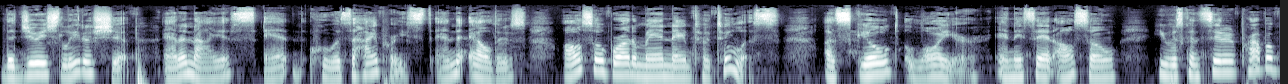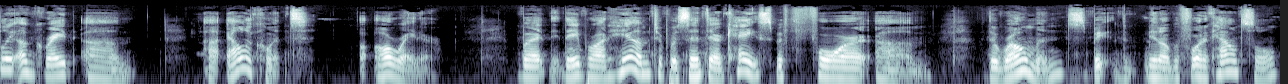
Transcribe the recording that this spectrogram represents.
The Jewish leadership, Ananias, and, who was the high priest, and the elders also brought a man named Tertullus, a skilled lawyer, and they said also he was considered probably a great um, uh, eloquent orator. But they brought him to present their case before um, the Romans, you know, before the council,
